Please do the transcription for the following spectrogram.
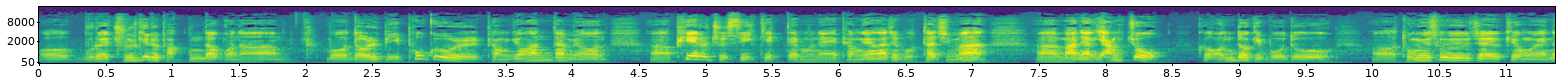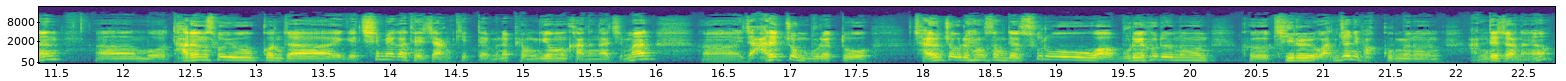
어, 물의 줄기를 바꾼다거나 뭐 넓이, 폭을 변경한다면 어, 피해를 줄 수 있기 때문에 변경하지 못하지만 어, 만약 양쪽 그 언덕이 모두 어, 동일 소유자일 경우에는 어, 뭐 다른 소유권자에게 침해가 되지 않기 때문에 변경은 가능하지만 어, 이제 아래쪽 물에 또 자연적으로 형성된 수로와 물에 흐르는 그 길을 완전히 바꾸면은 안 되잖아요.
